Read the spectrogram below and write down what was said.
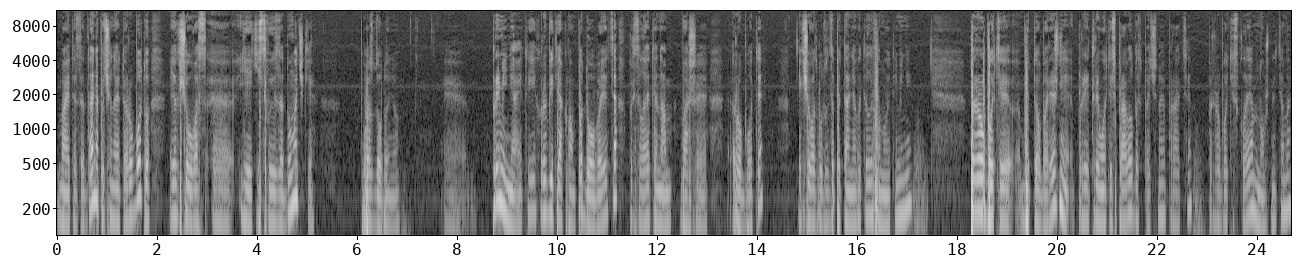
маєте завдання, починаєте роботу. Якщо у вас е, є якісь свої задумочки по оздобленню, е, приміняйте їх, робіть, як вам подобається, присилайте нам ваші роботи. Якщо у вас будуть запитання, ви телефонуйте мені. При роботі будьте обережні, притримуйтесь правил безпечної праці, при роботі з клеєм, ножницями.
